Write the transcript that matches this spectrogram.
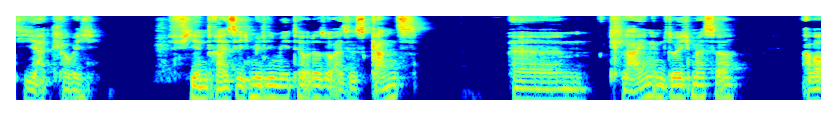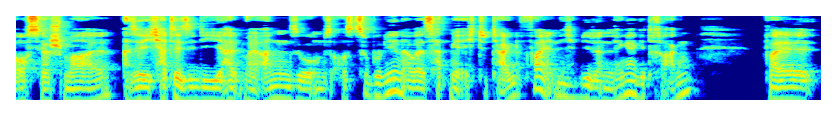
Die hat, glaube ich, 34 Millimeter oder so. Also ist ganz ähm, klein im Durchmesser, aber auch sehr schmal. Also ich hatte sie die halt mal an, so um es auszuprobieren, aber es hat mir echt total gefallen. Ich habe die dann länger getragen, weil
